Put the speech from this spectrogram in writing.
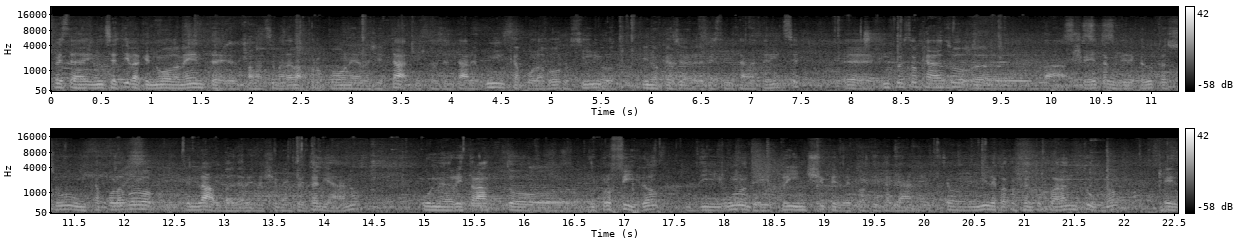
Questa iniziativa che nuovamente Palazzo Madama propone alla città di presentare un capolavoro singolo in occasione delle festività natalizie, eh, in questo caso eh, la scelta è caduta su un capolavoro dell'alba del Rinascimento italiano, un ritratto di profilo di uno dei principi delle corti italiane, siamo nel 1441 e il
